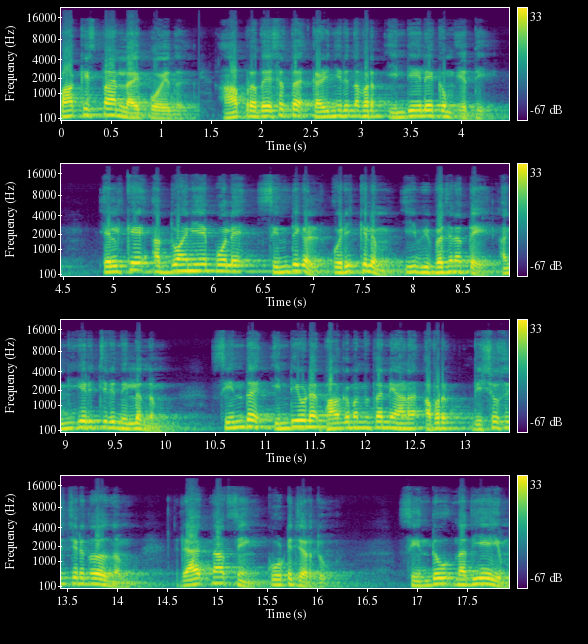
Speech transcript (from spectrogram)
പാകിസ്ഥാനിലായി പോയത്. ആ പ്രദേശത്ത് കഴിഞ്ഞിരുന്നവർ ഇന്ത്യയിലേക്കും എത്തി. എൽ കെ അദ്വാനിയെ പോലെ സിന്ധികൾ ഒരിക്കലും ഈ വിഭജനത്തെ അംഗീകരിച്ചിരുന്നില്ലെന്നും സിന്ധ് ഇന്ത്യയുടെ ഭാഗമെന്ന് തന്നെയാണ് അവർ വിശ്വസിച്ചിരുന്നതെന്നും രാജ്നാഥ് സിംഗ് കൂട്ടിച്ചേർത്തു. സിന്ധു നദിയെയും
